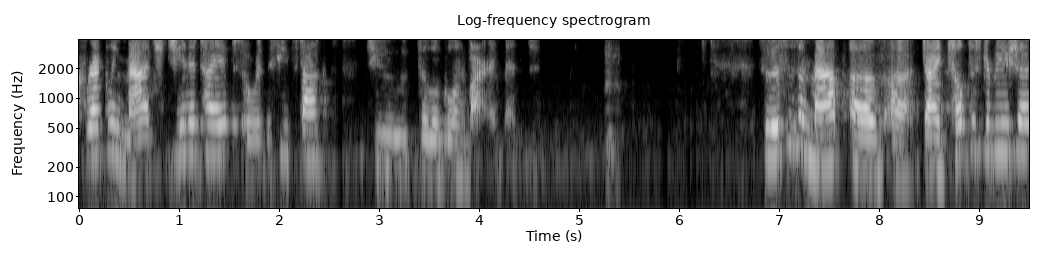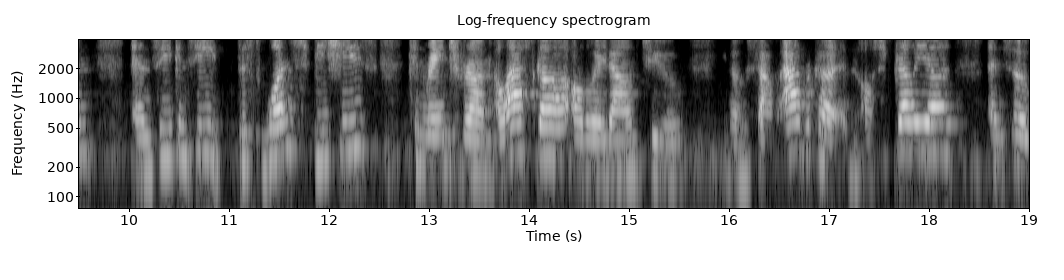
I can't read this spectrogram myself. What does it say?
correctly match genotypes or the seed stock to the local environment. So this is a map of uh, giant kelp distribution. And so you can see this one species can range from Alaska all the way down to you know, South Africa and Australia. And so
